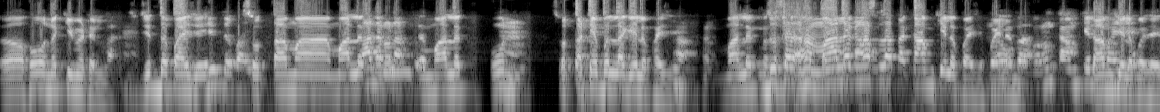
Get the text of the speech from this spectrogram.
अं, हो नक्की भेटेल ना. जिद्द पाहिजे. जिद्द पाहिजे. स्वतः मा- मालक मालक म्हणून लागतो. मालक होऊन हम्म. स्वतः टेबलला गेलं पाहिजे. हा. मालक नसलं- दुसरा- हा, मालक नसला तर काम केलं पाहिजे पहिल्यांदा. नोकर म्हणून काम केलं काम केलं पाहिजे.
